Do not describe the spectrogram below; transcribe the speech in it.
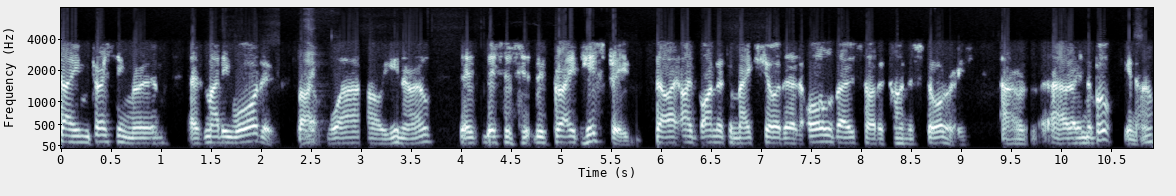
same dressing room as Muddy Waters. Like, wow, you know, this is this great history. So I, I wanted to make sure that all of those sort of kind of stories are, are in the book, you know.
